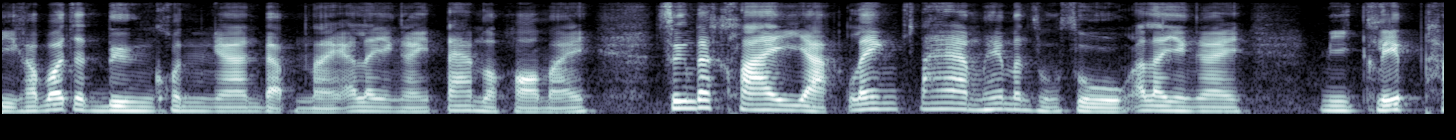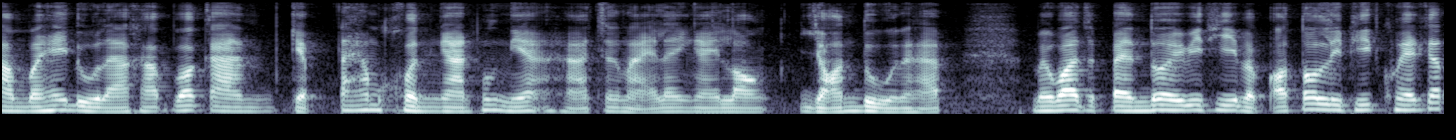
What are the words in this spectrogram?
ดีๆครับ ว่าจะดึงคนงานแบบไหนอะไรยังไงแต้มเราพอไหม ซึ่งถ้าใครอยากเร่งแต้มให้มันสูงๆ อะไรยังไง มีคลิปทำไว้ให้ดูแล้วครับ ว่าการเก็บแต้มคนงานพวกนี้หาจากไหนอะไรยังไงลองย้อนดูนะครับ ไม่ว่าจะเป็นด้วยวิธีแบบออโต้รีพีทเควสก็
